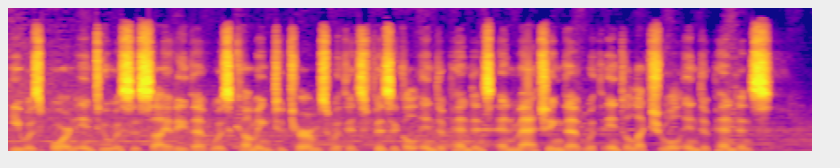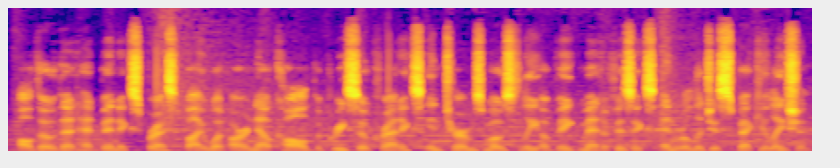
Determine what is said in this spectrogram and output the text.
he was born into a society that was coming to terms with its physical independence and matching that with intellectual independence, although that had been expressed by what are now called the pre-Socratics in terms mostly of vague metaphysics and religious speculation.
